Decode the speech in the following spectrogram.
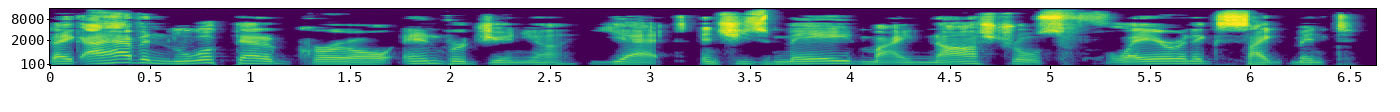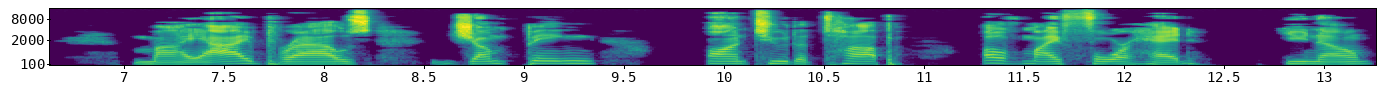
Like I haven't looked at a girl in Virginia yet, and she's made my nostrils flare in excitement, my eyebrows jumping onto the top of my forehead, you know?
